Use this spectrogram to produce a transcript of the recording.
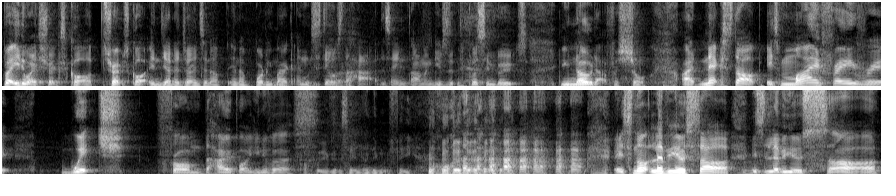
but either way, Shrek's got Shrek's got Indiana Jones in a in a body bag and steals the hat at the same time and gives it to Puss in Boots. You know that for sure. All right, next up it's my favorite witch from the Harry Potter universe. I thought you were going to say Nanny McPhee. it's not Leviosa, it's Leviosa.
